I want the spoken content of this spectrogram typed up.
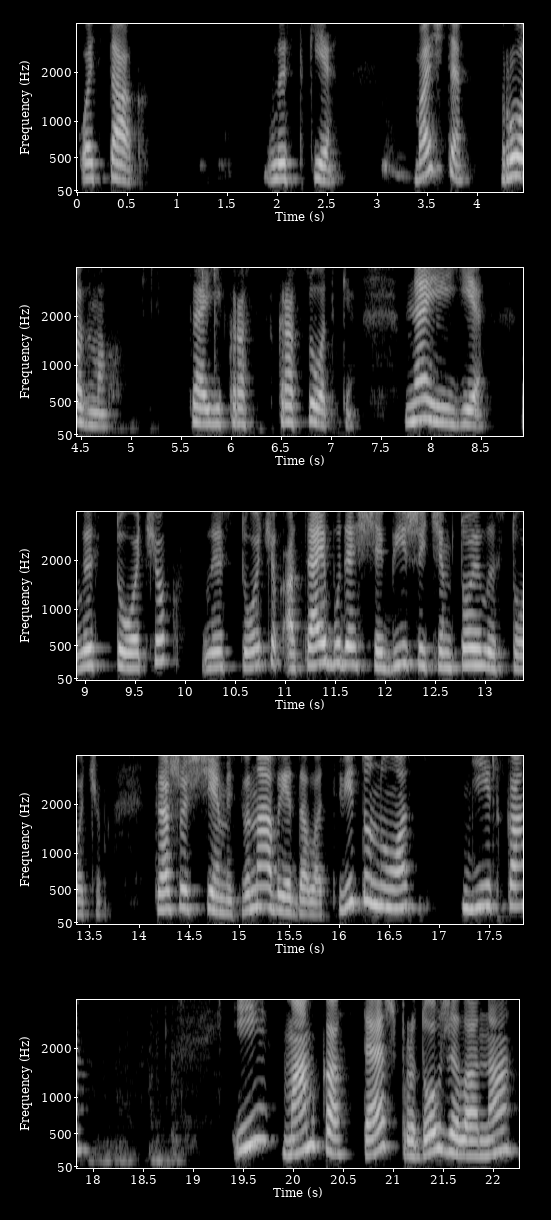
ось так. Листки. Бачите? Розмах цієї крас... красотки. В неї є листочок, листочок, а цей буде ще більший, ніж той листочок. Це що з чимось. Вона видала цвітонос, дітка. І мамка теж продовжила на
